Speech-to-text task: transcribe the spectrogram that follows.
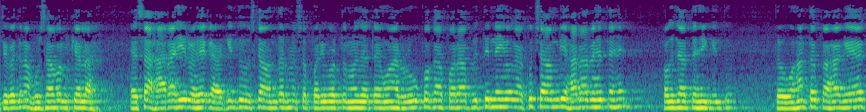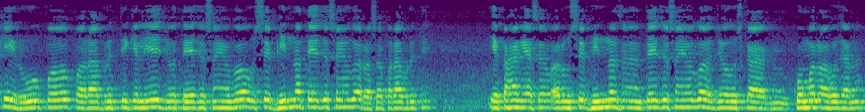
जो कहते ना भूसावल केला ऐसा हारा ही रहेगा, किंतु उसका अंदर में सब परिवर्तन हो जाता है, वहाँ रूप का परावृत्ति नहीं होगा। कुछ आम भी हारा रहते हैं, पक जाते हैं किंतु। तो वहाँ तो कहा गया कि रूप परावृत्ति के लिए जो तेज संयोग उससे भिन्न तेज संयोग रस परावृत्ति। ये कहा गया सब, और उससे भिन्न तेज संयोग जो उसका कोमल हो जाना,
